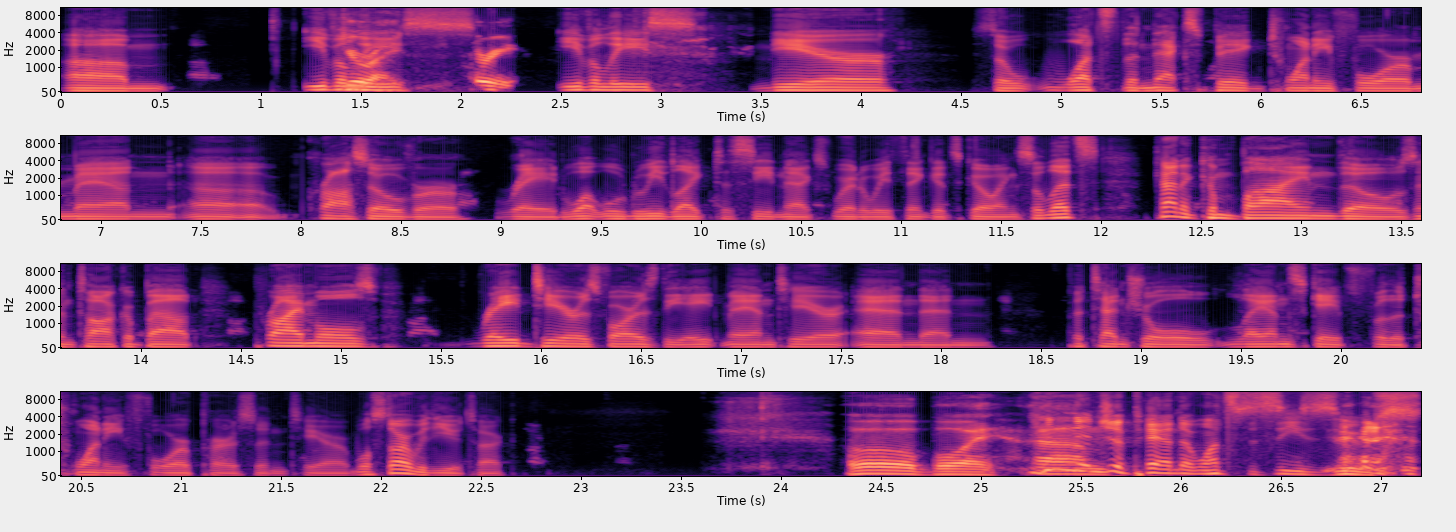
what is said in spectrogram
Um, You're right. Three. Ivalice, Near. So, what's the next big 24 man uh, crossover raid? What would we like to see next? Where do we think it's going? So, let's kind of combine those and talk about primals, raid tier as far as the eight man tier, and then potential landscapes for the 24 person tier. We'll start with you, Tuck. Oh boy. Um, Ninja Panda wants to see Zeus.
